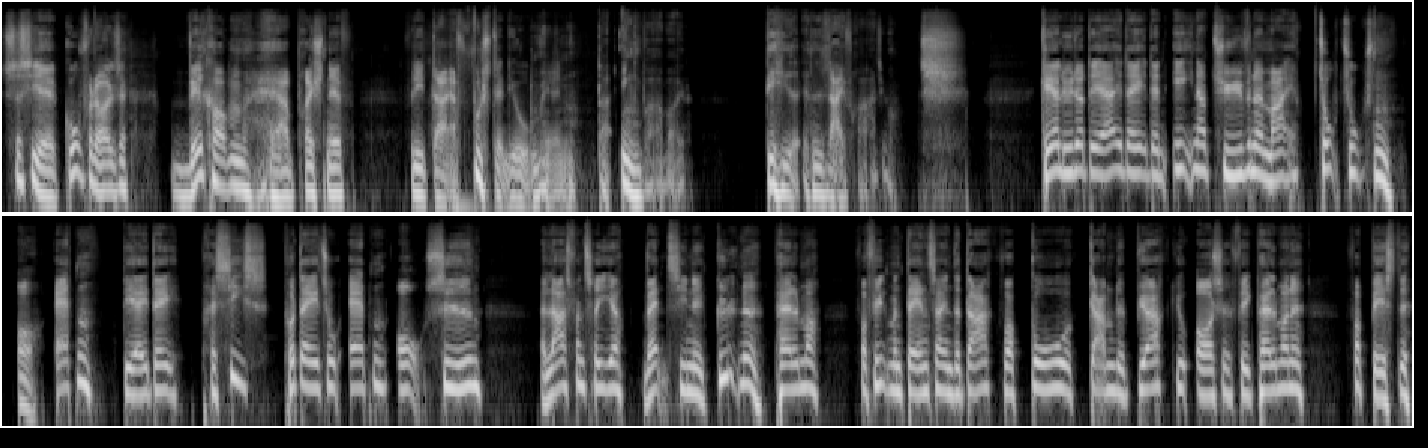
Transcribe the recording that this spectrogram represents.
så siger jeg god fornøjelse. Velkommen, herre Brezhnev, fordi der er fuldstændig åben herinde. Der er ingen på arbejde. Det hedder en live radio. Kære lytter, det er i dag den 21. maj 2018. Det er i dag præcis på dato 18 år siden, at Lars von Trier vandt sine gyldne palmer for filmen Dancer in the Dark, hvor gode gamle Bjørk jo også fik palmerne for bedste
